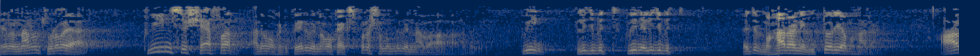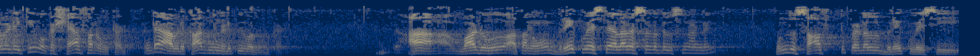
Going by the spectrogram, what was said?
నేను అన్నాను చూడవయా క్వీన్స్ షేఫర్ అని ఒకటి పేరు విన్నా ఒక ఎక్స్ప్రెషన్ ఉంది విన్నావా? Queen Elizabeth queen Elizabeth. అయితే మహారాణి విక్టోరియా మహారాణి. ఆవిడకి ఒక షేఫర్ ఉంటాడు. అంటే ఆవిడ కార్ని నడిపేవాడు ఉంటాడు. వాడు అతను బ్రేక్ వేస్తే ఎలా వేస్తాడో తెలుసునండి? ముందు సాఫ్ట్ పెడల్ బ్రేక్ వేసి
